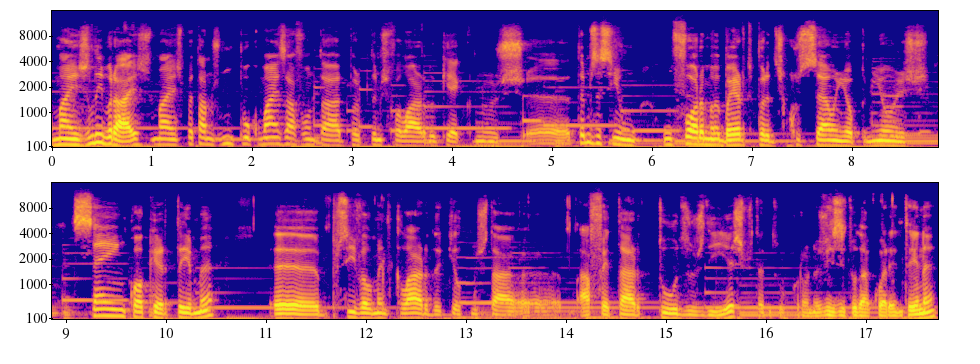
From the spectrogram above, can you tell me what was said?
mais liberais, mais, para estarmos um pouco mais à vontade, para podermos falar do que é que nos. eh, temos assim um, um fórum aberto para discussão e opiniões sem qualquer tema. eh, possivelmente, claro, daquilo que nos está a afetar todos os dias, portanto, o coronavírus e toda a quarentena.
